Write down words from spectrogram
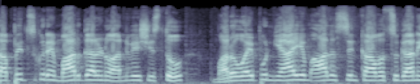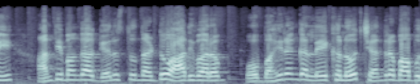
తప్పించుకునే మార్గాలను అన్వేషిస్తూ మరోవైపు న్యాయం ఆలస్యం కావచ్చు గాని అంతిమంగా గెలుస్తుందంటూ ఆదివారం ఓ బహిరంగ లేఖలో చంద్రబాబు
